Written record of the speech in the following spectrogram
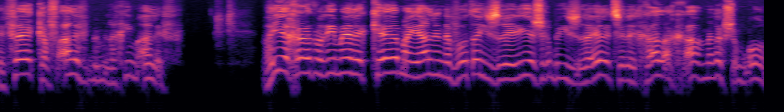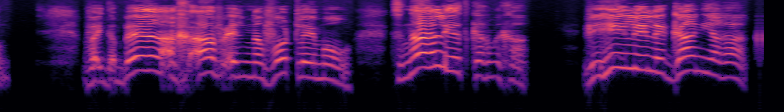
בפרק כ"א במלכים א', ויהי אחר הדברים האלה כרם היה לנבות היזרעאלי אשר ביזרעאל אצל היכל אחאב מלך שומרון. וידבר אחאב אל נבות לאמור, תנה לי את כרמך, ויהי לי לגן ירק,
